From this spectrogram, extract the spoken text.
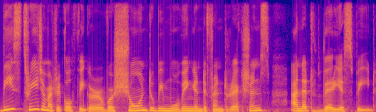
These three geometrical figures were shown to be moving in different directions and at various speed.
